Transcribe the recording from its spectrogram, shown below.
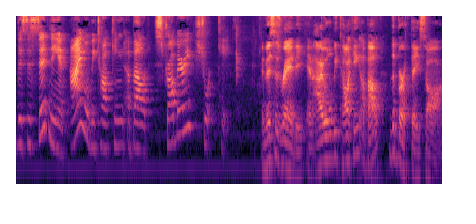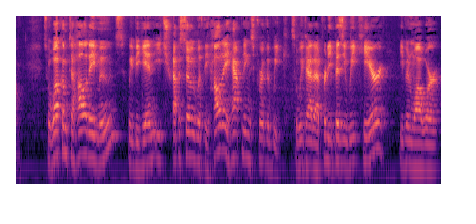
This is Sydney, and I will be talking about strawberry shortcake. And this is Randy, and I will be talking about the birthday song. So, welcome to Holiday Moons. We begin each episode with the holiday happenings for the week. So, we've had a pretty busy week here, even while we're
